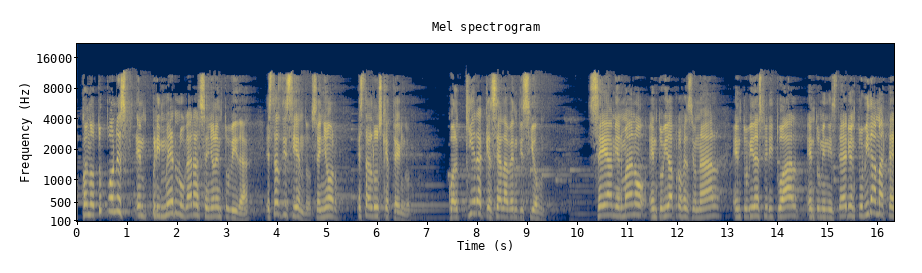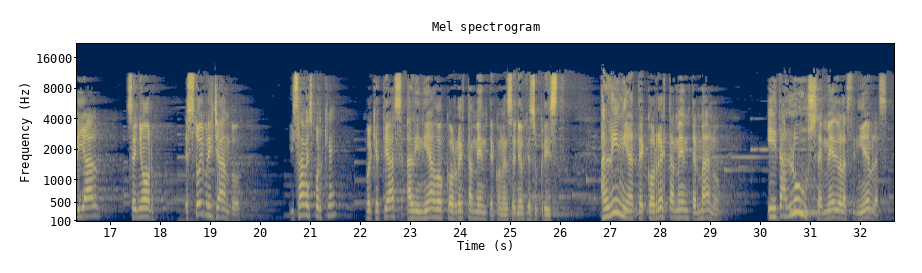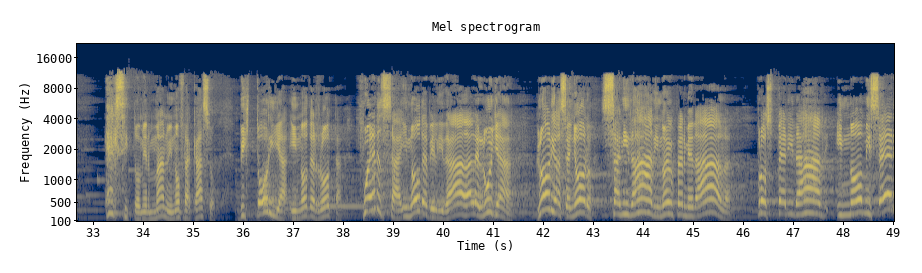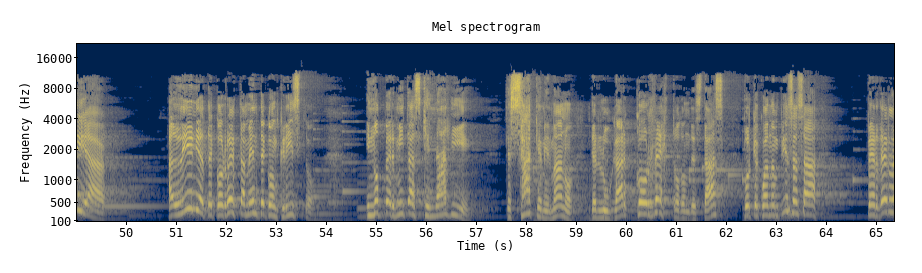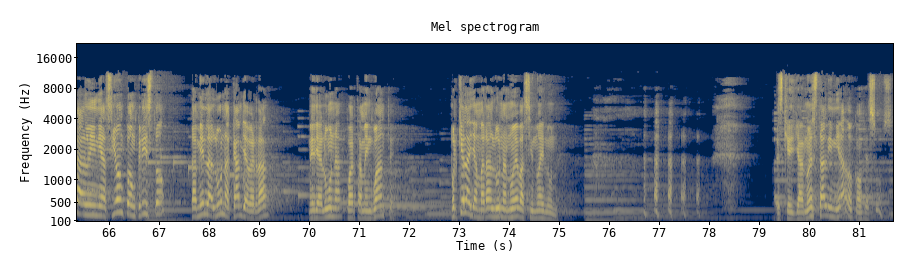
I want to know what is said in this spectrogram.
Cuando tú pones en primer lugar al Señor en tu vida, estás diciendo, Señor, esta luz que tengo, cualquiera que sea la bendición, sea mi hermano en tu vida profesional, en tu vida espiritual, en tu ministerio, en tu vida material, Señor, estoy brillando. ¿Y sabes por qué? Porque te has alineado correctamente con el Señor Jesucristo. Alíñate correctamente, hermano, y da luz en medio de las tinieblas. Éxito, mi hermano, y no fracaso. Victoria y no derrota. Fuerza y no debilidad. Aleluya. Gloria al Señor. Sanidad y no enfermedad. prosperidad y no miseria. Alíneate correctamente con Cristo y no permitas que nadie te saque, mi hermano, del lugar correcto donde estás, porque cuando empiezas a perder la alineación con Cristo, también la luna cambia, ¿verdad? Media luna, cuarta menguante. ¿Por qué la llamarán luna nueva si no hay luna? es que ya no está alineado con Jesús.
